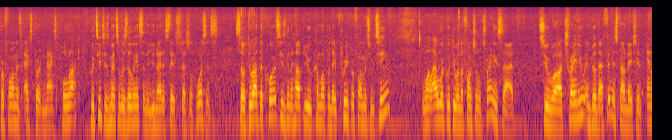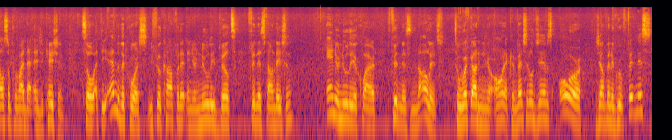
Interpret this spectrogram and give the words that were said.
performance expert Max Polak, who teaches mental resilience in the United States Special Forces. So throughout the course, he's going to help you come up with a pre-performance routine, while I work with you on the functional training side to uh, train you and build that fitness foundation and also provide that education. So at the end of the course, you feel confident in your newly built fitness foundation and your newly acquired fitness knowledge to work out in your own at conventional gyms or jump into group fitness.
